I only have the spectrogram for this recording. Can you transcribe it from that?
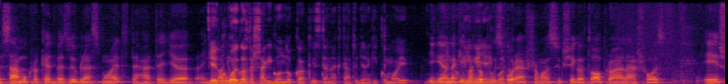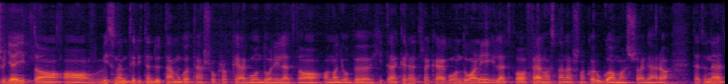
számukra kedvezőbb lesz majd, tehát egy, egy Ugye nagyobb... komoly gazdasági gondokkal küzdenek, tehát ugye nekik komoly... Igen, nekik nagyobb plusz forrásra van szükség a talpraálláshoz, és ugye itt a, a visszanemtérítendő támogatásokra kell gondolni, illetve a, a nagyobb hitelkeretre kell gondolni, illetve a felhasználásnak a rugalmasságára. Tehát ne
